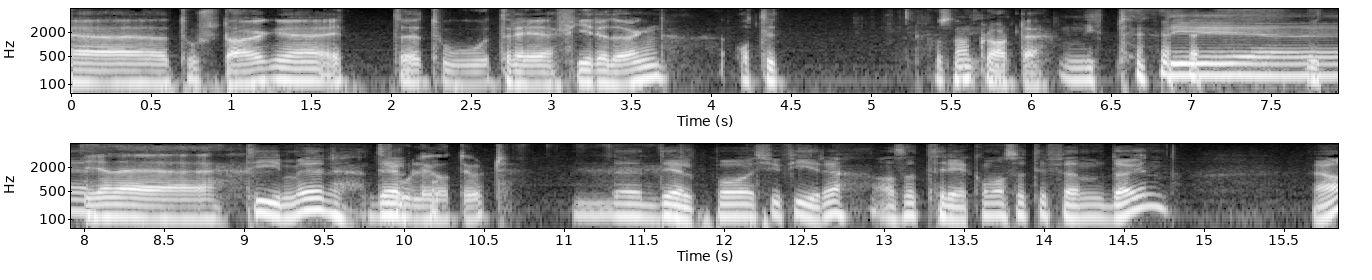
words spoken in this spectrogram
er torsdag. Ett, to, tre, fire døgn. 80 hvordan har han klart det? 90, 90 timer. Trolig godt gjort delt på 24, altså 3,75 døgn. Ja,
